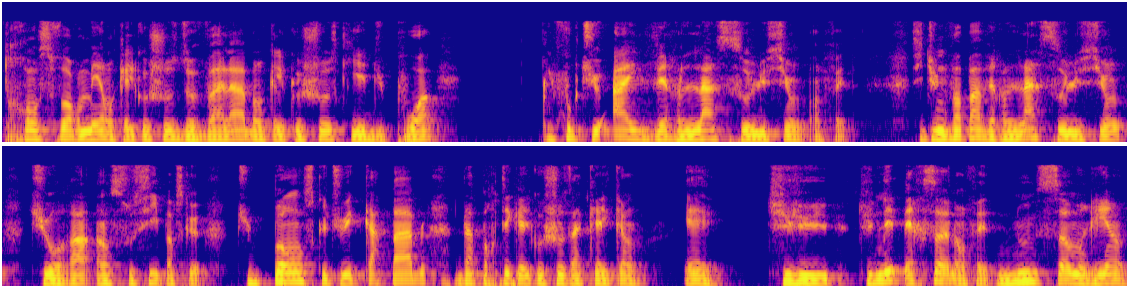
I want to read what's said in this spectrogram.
transformé en quelque chose de valable, en quelque chose qui ait du poids, il faut que tu ailles vers la solution en fait. Si tu ne vas pas vers la solution, tu auras un souci parce que tu penses que tu es capable d'apporter quelque chose à quelqu'un. Eh, tu, tu n'es personne en fait. Nous ne sommes rien.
